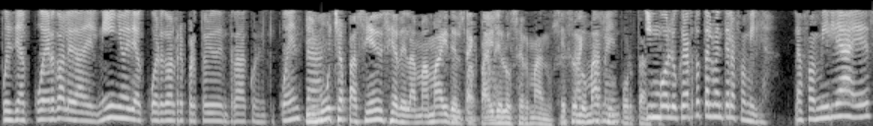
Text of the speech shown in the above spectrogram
pues de acuerdo a la edad del niño y de acuerdo al repertorio de entrada con el que cuenta. Y mucha paciencia de la mamá y del papá y de los hermanos. Eso es lo más importante. Involucrar totalmente a la familia. La familia es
